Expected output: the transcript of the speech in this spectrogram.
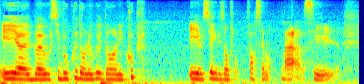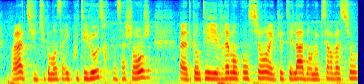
et euh, bah, aussi beaucoup dans, le, dans les couples et aussi avec des enfants forcément. Bah c'est voilà, tu, tu commences à écouter l'autre, ça change. Quand tu es vraiment conscient et que tu es là dans l'observation,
